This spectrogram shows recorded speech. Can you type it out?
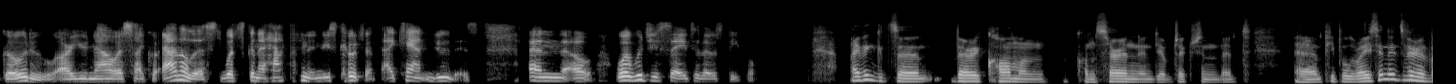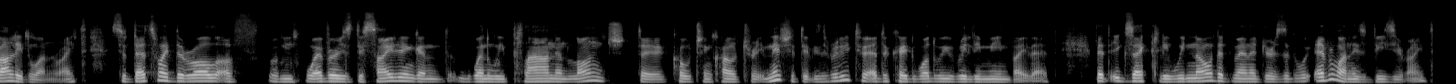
go to? Are you now a psychoanalyst? What's going to happen in these coaches? I can't do this. And uh, what would you say to those people? I think it's a very common concern and the objection that uh, people raise, and it's a very valid one, right? So that's why the role of um, whoever is deciding and when we plan and launch the coaching culture initiative is really to educate what we really mean by that. That exactly we know that managers that we, everyone is busy, right?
